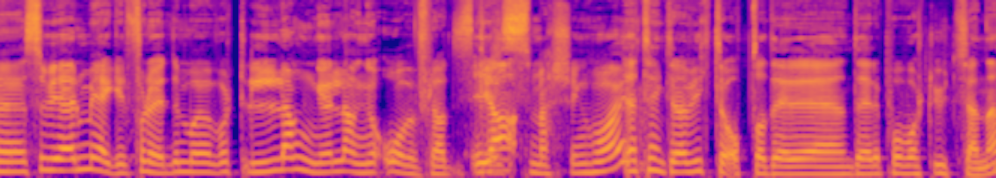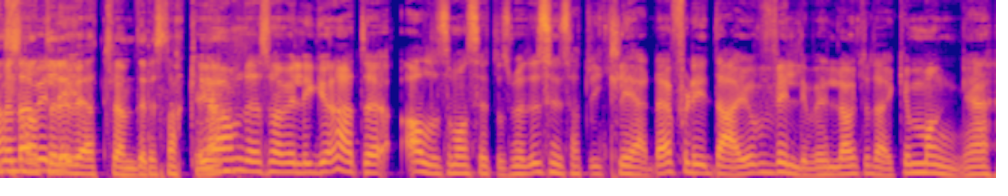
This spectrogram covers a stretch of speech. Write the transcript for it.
Eh, så vi er meget fornøyde med vårt lange, lange overfladiske Ja. smashing hår. Jeg tenker det er viktig å oppdatere dere på vårt utseende, sånn at dere vet hvem dere snakker med. Ja, men det som er veldig gøy, er at alle som har sett oss med det, syns at vi kler det. Fordi det er jo veldig veldig langt, og det er ikke mange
